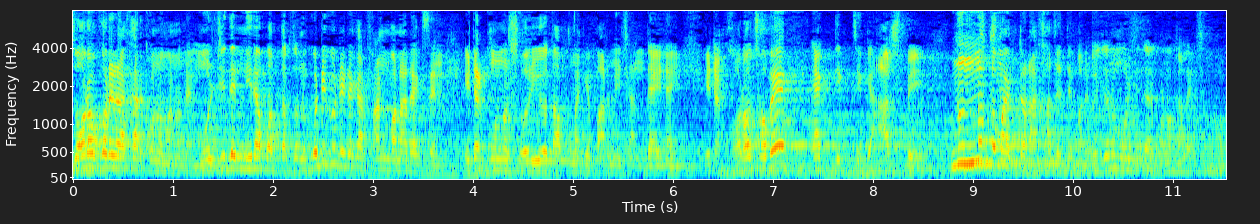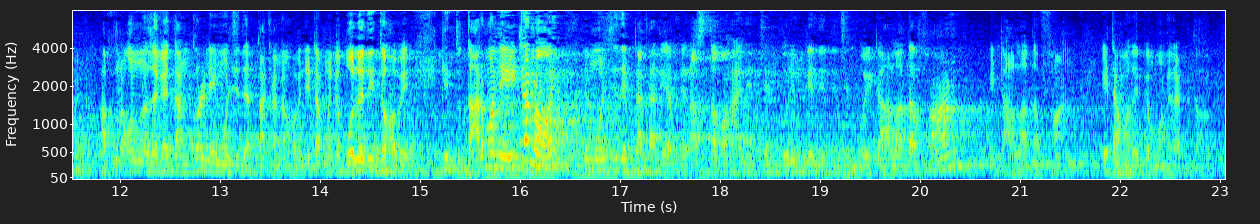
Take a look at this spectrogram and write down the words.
জড়ো করে রাখার কোনো মানে নেই। মসজিদের নিরাপত্তার জন্য কোটি কোটি টাকার ফান্ড বানা রাখছেন। এটার কোনো শরীয়ত আপনাকে পারমিশন দেয় নাই। এটা খরচ হবে, একদিক থেকে আসবে। ন্যূনতম একটা রাখা যেতে পারে। ওই জন্য মসজিদের কোনো কালেকশন হবে না। আপনারা অন্য জায়গায় দান করেন, এই মসজিদের টাকা না হবে এটা আপনাকে বলে দিতে হবে। কিন্তু তার মানে এইটা নয় যে মসজিদের টাকা দিয়ে আপনি রাস্তা বানায় দিচ্ছেন। গরিবকে দিতেছেন ওইটা আলাদা ফান্ড এটা আলাদা ফান্ড এটা আমাদেরকে মনে রাখতে হবে।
